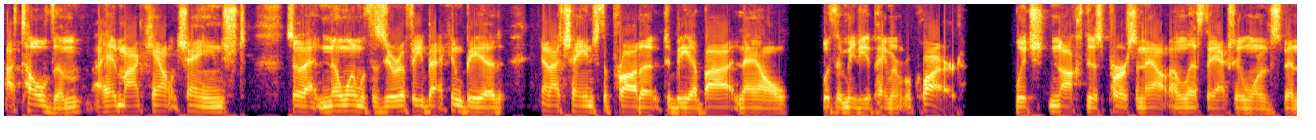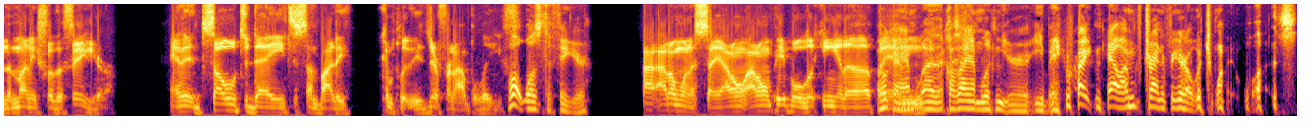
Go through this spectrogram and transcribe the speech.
I told them I had my account changed so that no one with a zero feedback can bid, and I changed the product to be a buy it now with immediate payment required, which knocked this person out unless they actually wanted to spend the money for the figure. And it sold today to somebody completely different, I believe. What was the figure? I, I don't want to say. I don't. I don't want people looking it up. Okay, because I am looking at your eBay right now. I'm trying to figure out which one it was.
